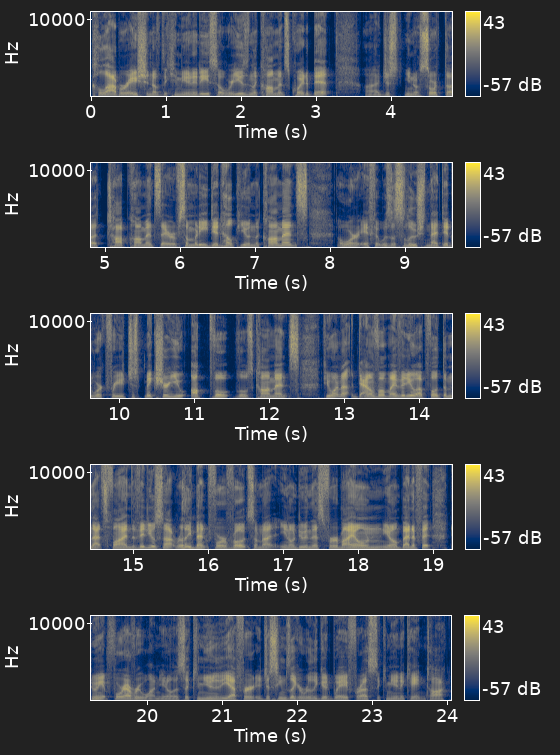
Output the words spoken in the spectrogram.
collaboration of the community. So we're using the comments quite a bit. Uh, just you know, sort the top comments there. If somebody did help you in the comments, or if it was a solution that did work for you, just make sure you upvote those comments. If you want to downvote my video, upvote them, that's fine. The video's not really meant for votes. I'm not, you know, doing this for my own, you know, benefit, doing it for everyone. You know, it's a community effort. It just seems like a really good way for us to communicate and talk.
